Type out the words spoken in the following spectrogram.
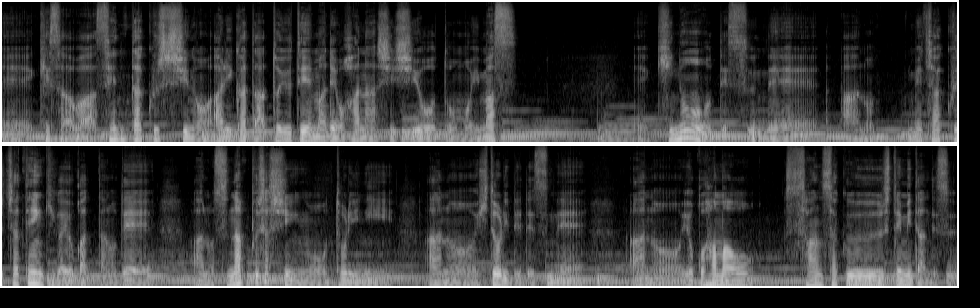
えー、今朝は選択肢のあり方というテーマでお話ししようと思います。え昨日ですねあのめちゃくちゃ天気が良かったのであのスナップ写真を撮りにあの一人でですねあの横浜を散策してみたんです、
